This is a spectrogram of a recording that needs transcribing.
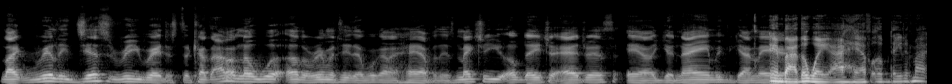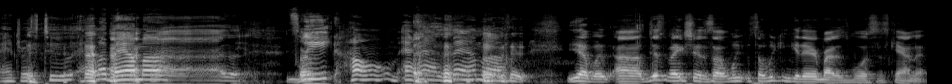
like really just re-register because I don't know what other remedy that we're gonna have for this. Make sure you update your address and your name if you got married. And by the way, I have updated my address to Alabama. Sweet home Alabama. yeah, but uh, just make sure so we so we can get everybody's voices counted.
